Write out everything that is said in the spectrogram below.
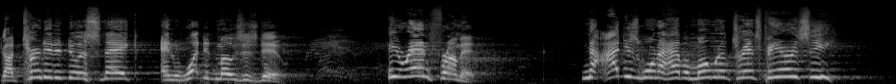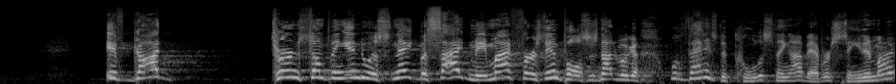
God turned it into a snake, and what did Moses do? He ran from it. Now, I just want to have a moment of transparency. If God turns something into a snake beside me, my first impulse is not to go, well, that is the coolest thing I've ever seen in my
